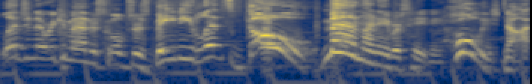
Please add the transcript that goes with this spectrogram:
legendary commander sculptures baby let's go man my neighbors hate me holy sh... now I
